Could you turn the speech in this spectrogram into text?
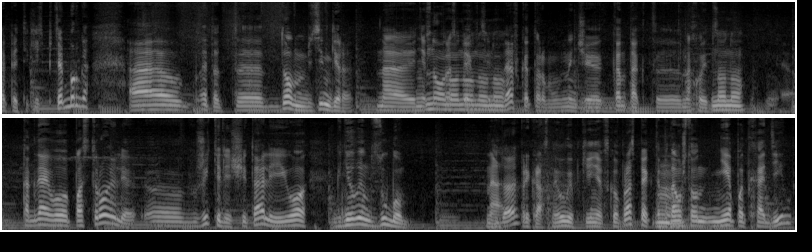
опять-таки из Петербурга, а, этот э, дом Зингера на Невском Ну, ну, ну, проспекте, ну, ну. да, в котором нынче контакт э, находится. Ну-ну. Когда его построили, э, жители считали его гнилым зубом на Да? прекрасной улыбке Невского проспекта, Мгм. потому что он не подходил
